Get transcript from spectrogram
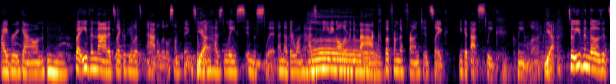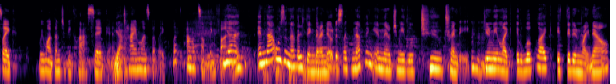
ivory gown. But even that, it's like, okay, let's add a little something. So Yeah. one has lace in the slit, another one has beading all over the back. Oh. But from the front, it's like you get that sleek, clean look. Yeah. So even those, it's like we want them to be classic and Yeah. timeless, but like let's add something fun. Yeah, and that was another thing that I noticed. Like nothing in there to me looked too trendy. Mm-hmm. Do you know what I mean? Like it looked like it fit in right now,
